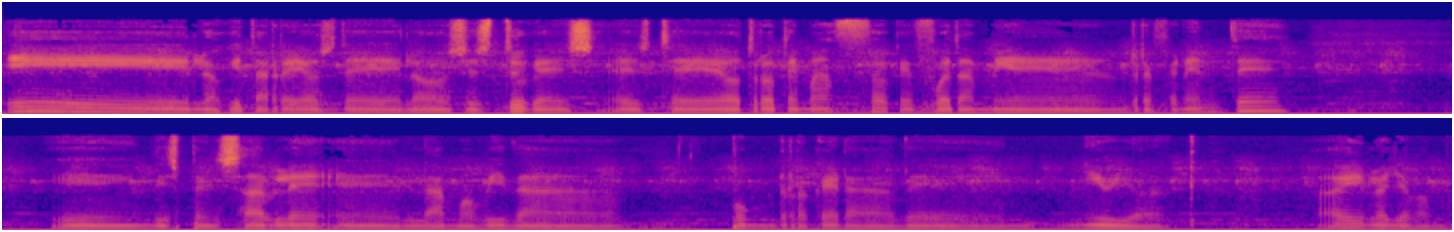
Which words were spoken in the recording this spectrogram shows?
y los guitarreos de los Stooges, este otro temazo que fue también referente e indispensable en la movida punk rockera de New York. Ahí lo llevamos.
